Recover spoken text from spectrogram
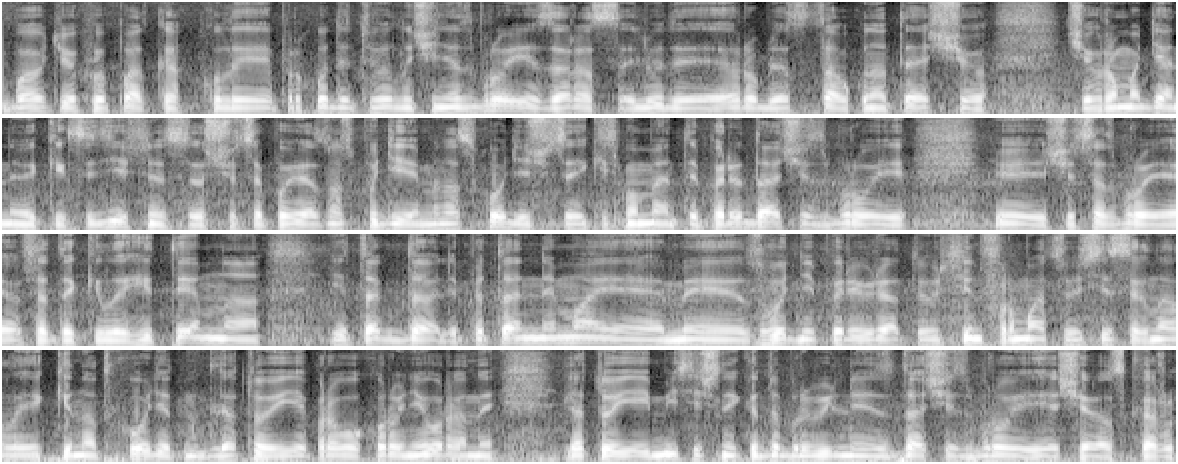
в багатьох випадках, коли проходить вилучення зброї, зараз люди роблять ставку на те, що чи громадяни, в яких це здійснюється, що це пов'язано з подіями на сході, що це якісь моменти передачі зброї, е, що ця зброя все-таки легітимна і так далі. Питань немає. Ми згодні перевіряти усі інформацію, всі сигнали, які надходять. Для того є правоохоронні органи, для того є місячники добровільної здачі зброї. Я ще раз кажу,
